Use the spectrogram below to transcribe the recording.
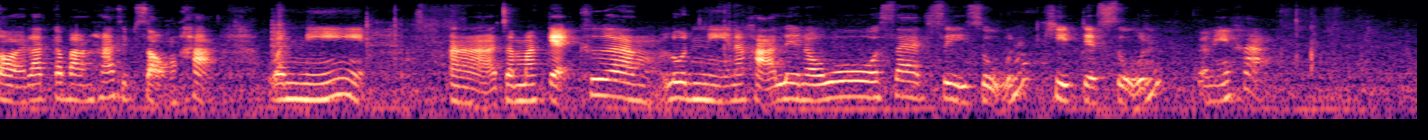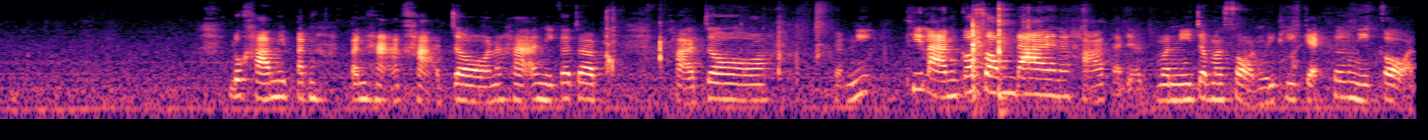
ซอยลาดกระบัง 52 ค่ะ วันนี้จะมาแกะเครื่องรุ่นนี้นะคะ Lenovo Z40 ขีด70 ตัวนี้ค่ะ ลูกค้ามีปัญปัญหาขาจอนะคะ อันนี้ก็จะขาจอแบบนี้ ที่ร้านก็ซ่อมได้นะคะ แต่เดี๋ยววันนี้จะมาสอนวิธีแกะเครื่องนี้ก่อน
